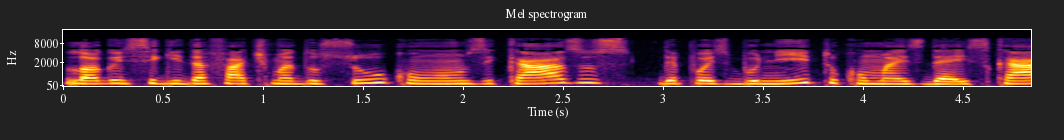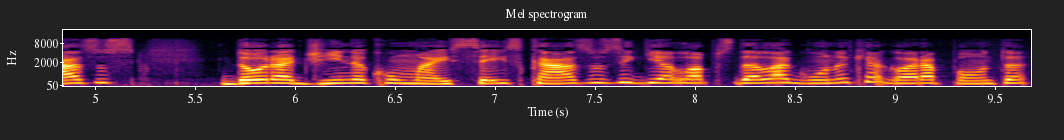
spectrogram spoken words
Logo em seguida, Fátima do Sul, com 11 casos. Depois, Bonito, com mais 10 casos. Douradina, com mais 6 casos. E Guia Lopes da Laguna, que agora aponta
